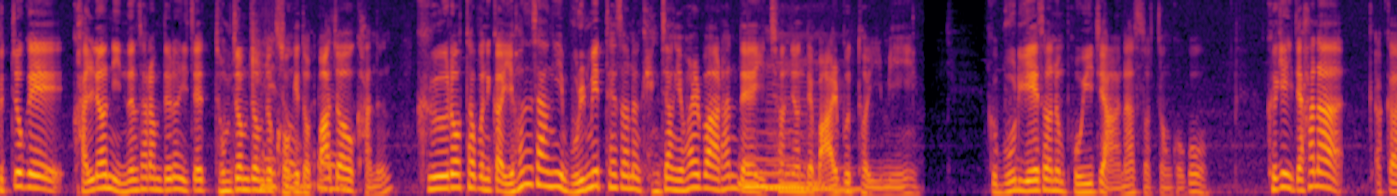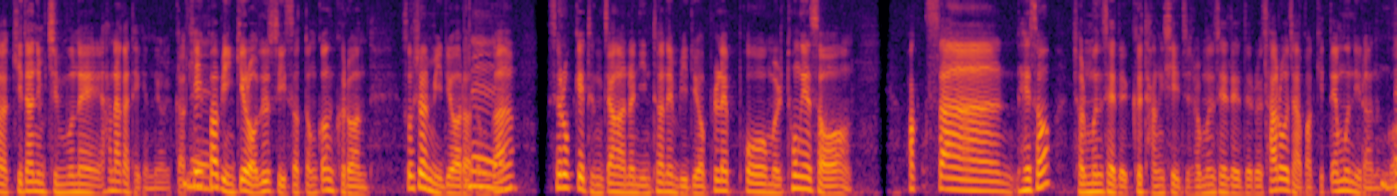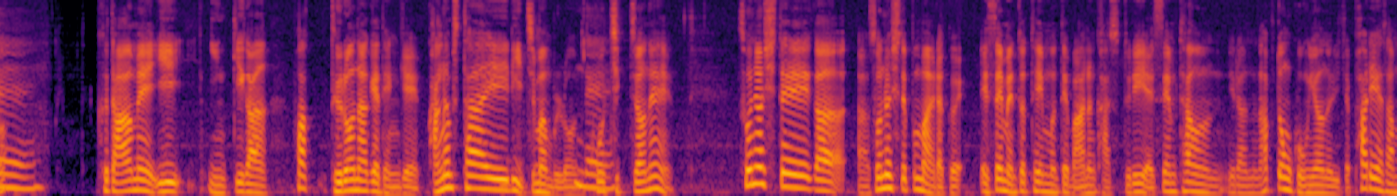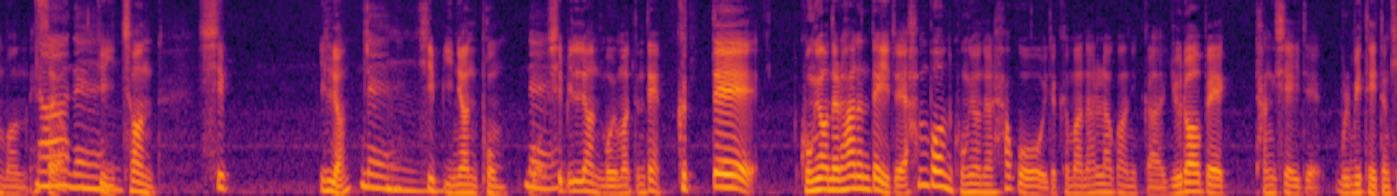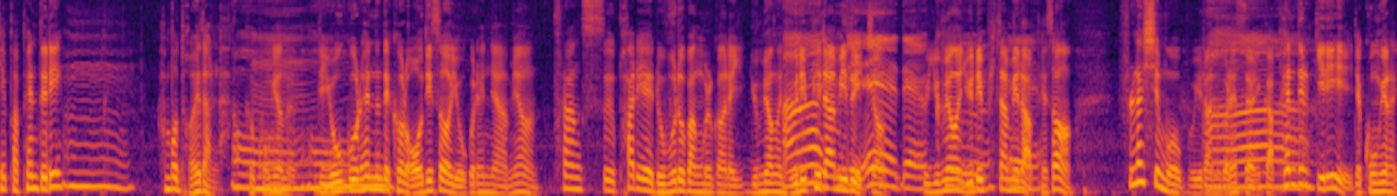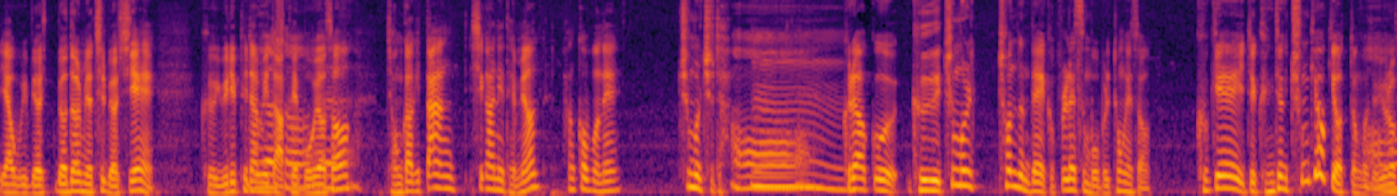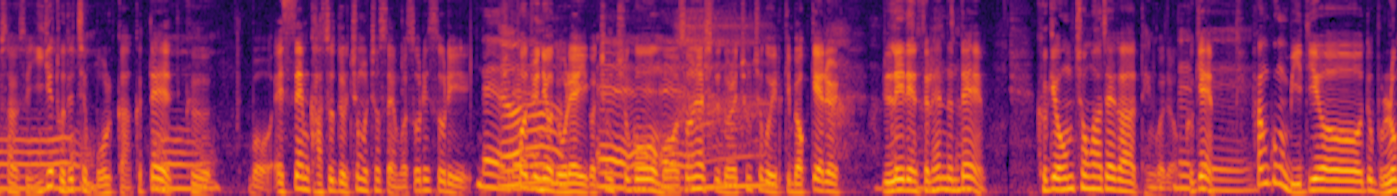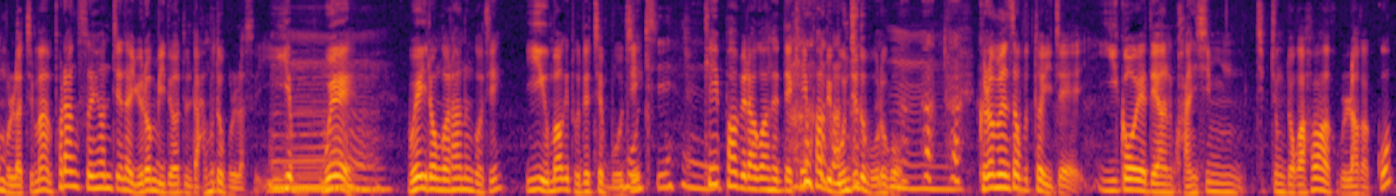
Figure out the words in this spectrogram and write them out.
그쪽에 관련이 있는 사람들은 이제 점점 점점 거기도 네. 빠져가는 그렇다 보니까 이 현상이 물 밑에서는 굉장히 활발한데 음. 2000년대 말부터 이미 그 물 위에서는 보이지 않았었던 거고 그게 이제 하나 아까 기자님 질문에 하나가 되겠네요. 그러니까 네. 케이팝이 네. 인기를 얻을 수 있었던 건 그런 소셜 미디어라든가 네. 새롭게 등장하는 인터넷 미디어 플랫폼을 통해서 확산해서 젊은 세대 그 당시 이제 젊은 세대들을 사로잡았기 때문이라는 거. 네. 그 다음에 이 인기가 확 드러나게 된 게 강남 스타일이 있지만 물론 네. 그 직전에 소녀시대가 아, 소녀시대뿐만 아니라 그 SM 엔터테인먼트의 많은 가수들이 SM 타운이라는 합동 공연을 이제 파리에서 한번 했어요. 아, 네. 2011년, 네. 12년 봄, 뭐 네. 11년 뭐 이맘때인데 그때 공연을 하는데 이제 한 번 공연을 하고 이제 그만하려고 하니까 유럽의 당시에 이제 물 밑에 있던 케이팝 팬들이 음. 한 번 더 해달라 그 어. 그 공연을. 근데 요구를 했는데 그걸 어디서 요구를 했냐면 프랑스 파리의 루브르 박물관에 유명한 아, 유리 피라미드 있죠. 예, 네, 그 유명한 그, 유리 피라미드 예. 앞에서 flash mob이라는 아. 걸 했어요. 그러니까 아. 팬들끼리 이제 공연 야 우리 몇, 몇월 며칠 몇 시에 그 유리 피라미드 모여서, 앞에 모여서 네. 정각이 딱 시간이 되면 한꺼번에 춤을 추자. 음. 그래갖고 그 춤을 췄는데 그 flash mob을 통해서 그게 이제 굉장히 충격이었던 거죠. 유럽 사회에서 이게 도대체 뭘까? 그때 어. 그 뭐 SM 가수들 춤을 췄어요. 뭐 Sorry 네. 슈퍼주니어 노래 이거 네. 춤추고 뭐 네. 소녀시대 노래 춤추고 이렇게 몇 개를 릴레이 댄스를 했는데 그게 엄청 화제가 된 거죠. 네, 그게 네. 한국 미디어도 물론 몰랐지만 프랑스 현지나 유럽 미디어들도 아무도 몰랐어요. 이게 왜왜 음. 왜 이런 걸 하는 거지? 이 음악이 도대체 뭐지? 케이팝이라고 하는데 케이팝이 뭔지도 모르고 음. 그러면서부터 이제 이거에 대한 관심 집중도가 확 올라갔고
